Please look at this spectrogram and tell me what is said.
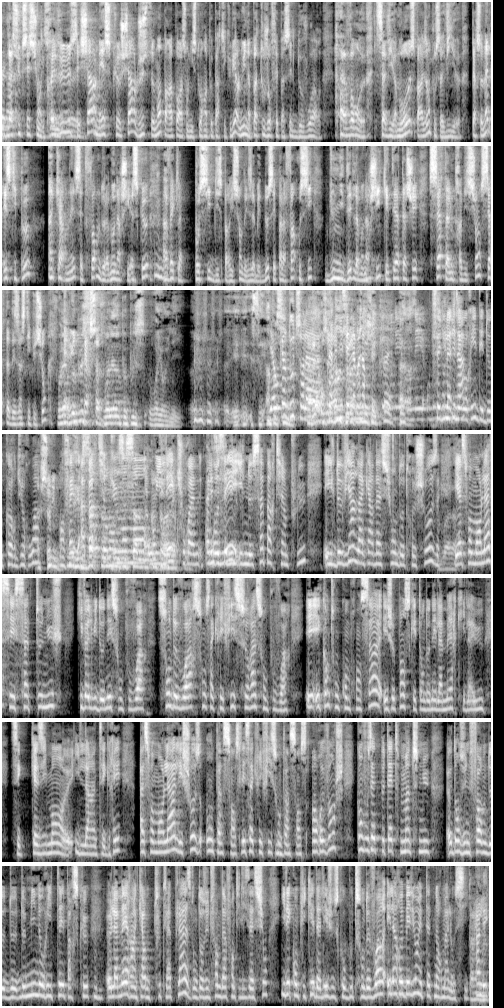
la succession est prévue, c'est Charles. Mais est-ce que Charles, justement, par rapport à son histoire un peu particulière, lui n'a pas toujours fait passer le devoir avant euh, sa vie amoureuse, par exemple, ou sa vie euh, personnelle Est-ce qu'il peut incarner cette forme de la monarchie Est-ce que, mhm. avec la possible disparition d'Élisabeth II, c'est pas la fin aussi d'une idée de la monarchie qui était attachée, certes, à une tradition, certes, à des institutions, mais à une personne? Il faut aller un peu plus au Royaume-Uni. Euh, Il n'y a aucun doute sur la pérennité de la monarchie. On est, on sur la théorie des deux corps du roi. Absolument. En fait, à partir du moment où il est couronné, il ne s'appartient plus et il devient l'incarnation d'autre chose. Et à ce moment-là, c'est sa tenue qui va lui donner son pouvoir. Son devoir, son sacrifice sera son pouvoir. Et, quand on comprend ça, et je pense qu'étant donné la mère qu'il a eue, c'est quasiment, euh, il l'a intégré, à ce moment-là, les choses ont un sens, les sacrifices ont un sens. En revanche, quand vous êtes peut-être maintenu euh, dans une forme de, minorité parce que euh, la mère incarne toute la place, donc dans une forme d'infantilisation, il est compliqué d'aller jusqu'au bout de son devoir et la rébellion est peut-être normale aussi. Allez.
